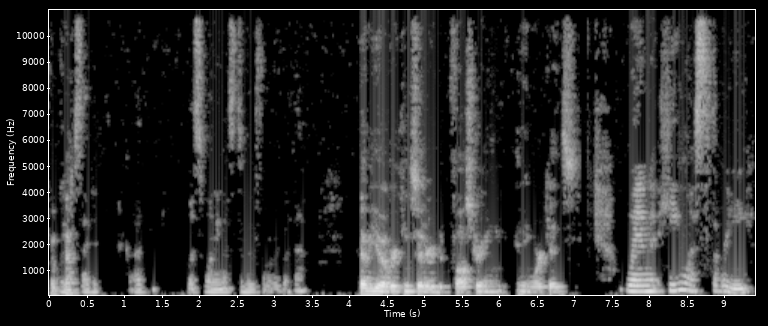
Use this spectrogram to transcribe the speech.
we decided God was wanting us to move forward with that. Have you ever considered fostering any more kids? When he was three,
